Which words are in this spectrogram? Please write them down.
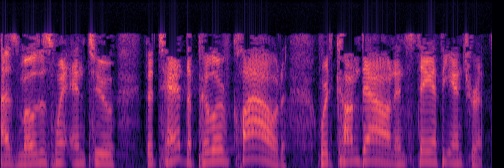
As Moses went into the tent, the pillar of cloud would come down and stay at the entrance.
